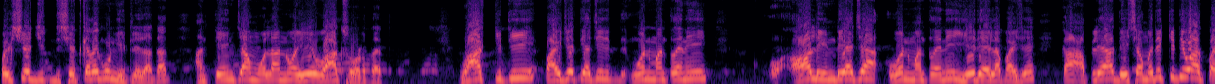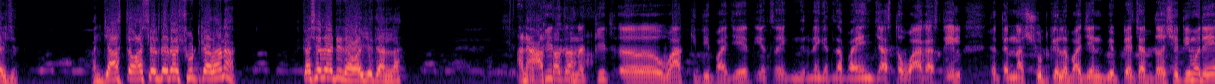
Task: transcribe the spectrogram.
पैसे शेतकऱ्याकडून घेतले जातात आणि त्यांच्या मुलांवर हे वाघ सोडतात. वाघ किती पाहिजे त्याची वन मंत्र्यांनी ऑल इंडियाच्या वन मंत्र्यांनी हे द्यायला पाहिजे. का आपल्या देशामध्ये किती वाघ पाहिजेत? आणि जास्त असेल तर शूट करा ना. कशासाठी ठेवायचे त्यांना? आणि नक्कीच आता नक्कीच अं, वाघ किती पाहिजेत याचा एक निर्णय घेतला पाहिजे. जास्त वाघ असतील तर त्यांना शूट केलं पाहिजे. बिबट्याच्या दहशतीमध्ये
